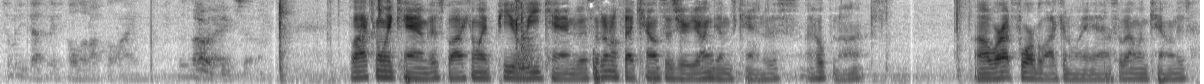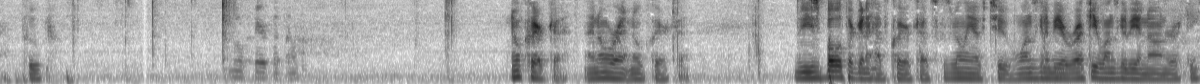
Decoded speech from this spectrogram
Somebody definitely stole it off the line. There's I no would way. think so. Black and white canvas, black and white POE canvas. I don't know if that counts as your Young Guns canvas. I hope not. Uh, we're at four black and white, yeah, so that one counted. Poop. No clear cut though. No clear cut. I know we're at no clear cut. These both are going to have clear cuts because we only have two. One's going to be a rookie, one's going to be a non rookie.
